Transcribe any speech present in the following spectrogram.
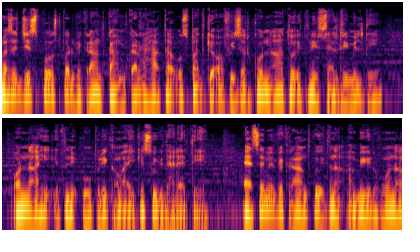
वैसे जिस पोस्ट पर विक्रांत काम कर रहा था, उस पद के ऑफिसर को ना तो इतनी सैलरी मिलती है और ना ही इतनी ऊपरी कमाई की सुविधा रहती है। ऐसे में विक्रांत को इतना अमीर होना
